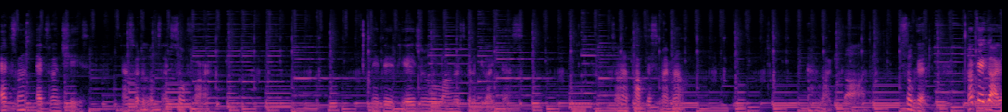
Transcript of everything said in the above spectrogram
Excellent, excellent cheese. That's what it looks like so far. Maybe if you age it a little longer, it's going to be like this. So I'm going to pop this in my mouth. Oh my god. So good. Okay, guys.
